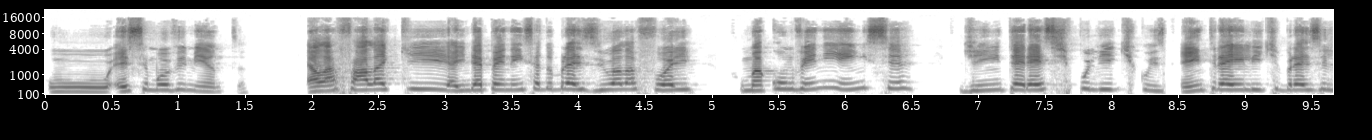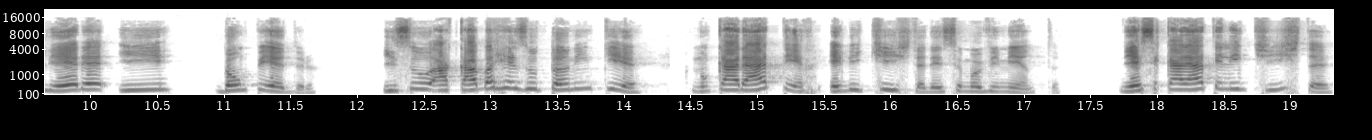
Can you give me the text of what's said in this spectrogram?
o, esse movimento. Ela fala que a independência do Brasil ela foi uma conveniência de interesses políticos entre a elite brasileira e Dom Pedro. Isso acaba resultando em quê? No caráter elitista desse movimento. E esse caráter elitista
